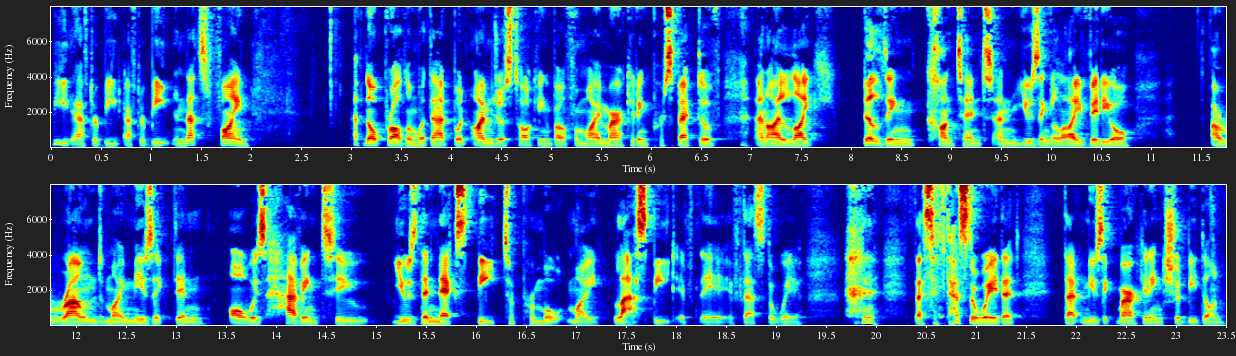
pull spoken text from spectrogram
beat after beat after beat, and that's fine I have no problem with that, but I'm just talking about from my marketing perspective, and I like building content and using live video around my music than always having to use the next beat to promote my last beat if they, if that's the way that's if that's the way that that music marketing should be done.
